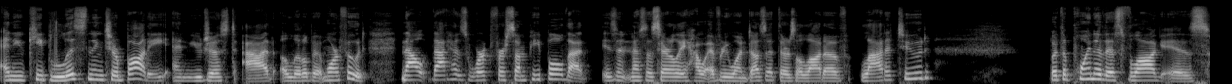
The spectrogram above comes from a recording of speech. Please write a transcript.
And you keep listening to your body and you just add a little bit more food. Now, that has worked for some people. That isn't necessarily how everyone does it. There's a lot of latitude. But the point of this vlog is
